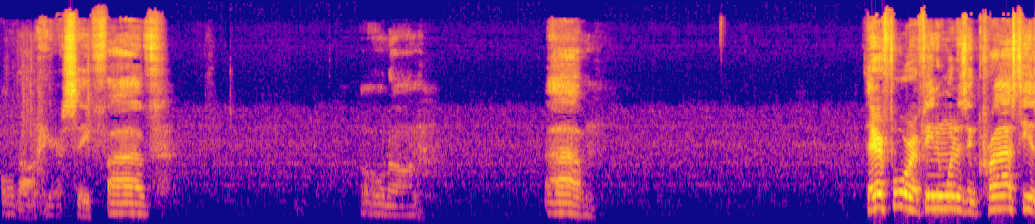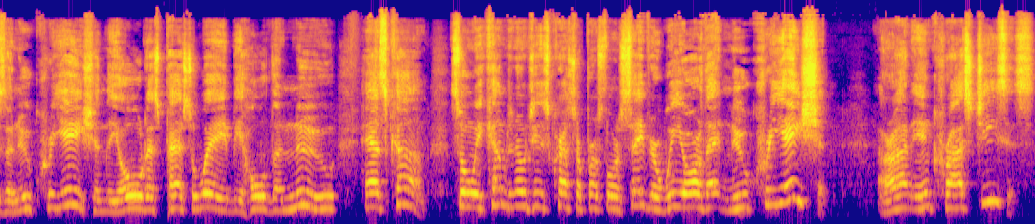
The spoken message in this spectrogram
hold on here. See, 5. Hold on. Um, Therefore, if anyone is in Christ, he is a new creation. The old has passed away. Behold, the new has come. So when we come to know Jesus Christ, our personal Lord and Savior, we are that new creation, all right, in Christ Jesus.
